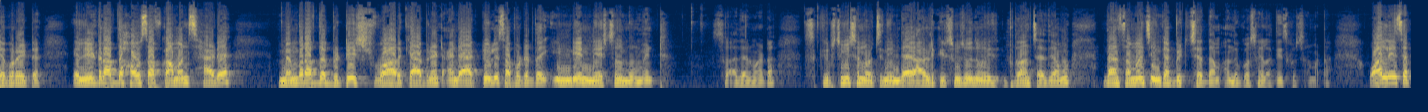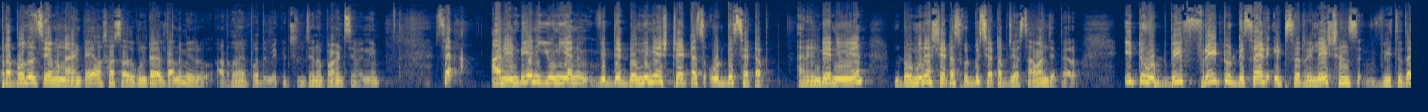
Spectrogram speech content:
liberate a leader of the house of commons had a member of the British war cabinet and actively supported the Indian national movement so అదనమాట. స్క్రిప్ట్ మిషన్ వచ్చింది ఇండియా ఆల్రెడీ క్రిప్ట్ మిషన్ ప్రధాన చదివాము. దానికి సంబంధించి ఇంకా బిట్ చేద్దాం. అందుకోసం ఇలా తీసుకొచ్చాను అనమాట వాళ్ళు వేసే ప్రపోజల్స్ ఏమున్నాయంటే ఒకసారి చదువుకుంటూ వెళ్తాను. మీరు అర్థమైపోద్ది మీకు. చిన్న చిన్న పాయింట్స్ ఇవన్నీ. So an Indian union with the dominion status would be set up and Indian union dominion status would be set up చేస్తామని చెప్పారు. It would be free to decide its relations with the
